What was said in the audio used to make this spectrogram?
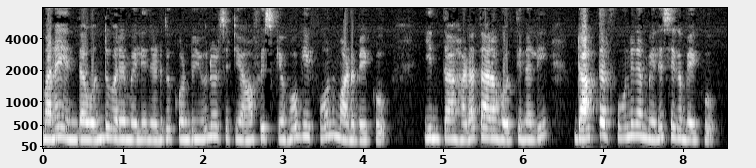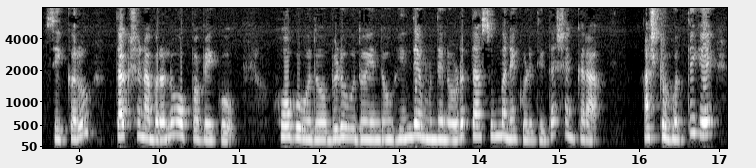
ಮನೆಯಿಂದ ಒಂದೂವರೆ ಮೈಲಿ ನಡೆದುಕೊಂಡು ಯೂನಿವರ್ಸಿಟಿ ಆಫೀಸ್ಗೆ ಹೋಗಿ ಫೋನ್ ಮಾಡಬೇಕು. ಇಂಥ ಹಡತಾರ ಹೊತ್ತಿನಲ್ಲಿ ಡಾಕ್ಟರ್ ಫೋನಿನ ಮೇಲೆ ಸಿಗಬೇಕು. ಸಿಕ್ಕರೂ ತಕ್ಷಣ ಬರಲು ಒಪ್ಪಬೇಕು. ಹೋಗುವುದು, ಬಿಡುವುದೋ ಎಂದು ಹಿಂದೆ ಮುಂದೆ ನೋಡುತ್ತಾ ಸುಮ್ಮನೆ ಕುಳಿತಿದ್ದ ಶಂಕರ. ಅಷ್ಟು ಹೊತ್ತಿಗೆ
